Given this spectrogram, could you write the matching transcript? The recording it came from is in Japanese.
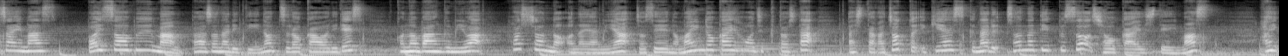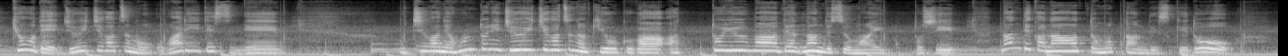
ございます。ボイスオブウーマンパーソナリティの鶴香織です。この番組はファッションのお悩みや女性のマインド解放軸とした明日がちょっと生きやすくなるそんな tips を紹介しています。はい今日で11月も終わりですね。うちはね本当に11月の記憶があっという間でなんですよ毎年。なんでかなって思ったんですけど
